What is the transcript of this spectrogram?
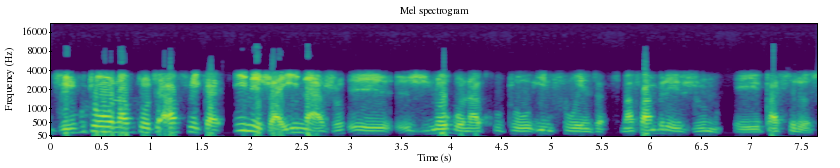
dziri kutoona kutoti africa ine zvainazvo e, zvinogona e, kutoinfluenza mafambiro ezvinhu e, pasi rose.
